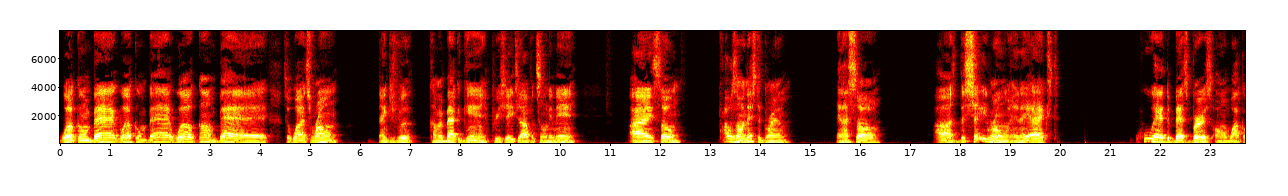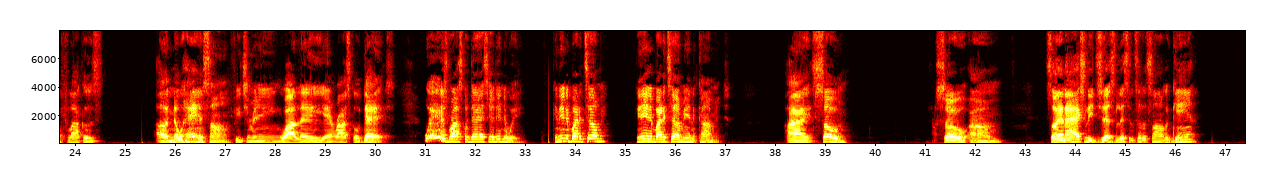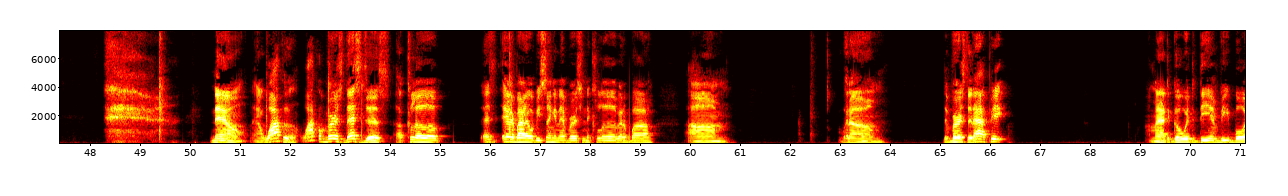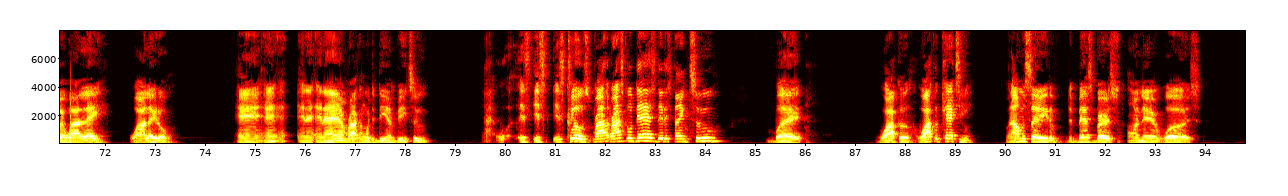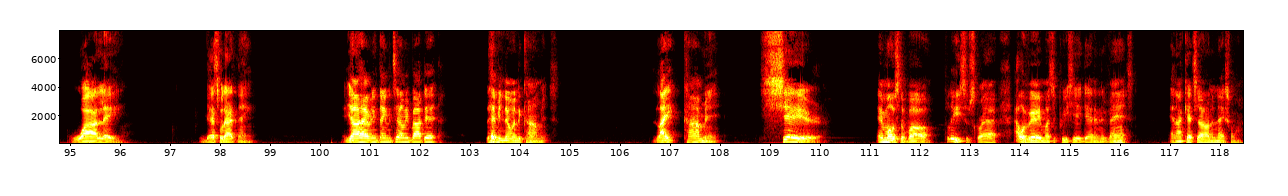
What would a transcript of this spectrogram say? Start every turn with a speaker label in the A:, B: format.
A: Welcome back, welcome back, welcome back. So what's wrong? Thank you for coming back again. Appreciate y'all for tuning in. Alright, so I was on Instagram and I saw uh the shade room and they asked who had the best verse on Waka Flocka's uh, No Hands song featuring Wale and Roscoe Dash. Where is Roscoe Dash at anyway? Can anybody tell me? Can anybody tell me in the comments? Alright, so so um so and I actually just listened to the song again. Now, and Waka, Waka verse, that's just a club that's everybody will be singing that verse in the club at a bar. Um, but um, the verse that I picked, I'm gonna have to go with the DMV boy Wale, Wale though, and and and and I am rocking with the DMV too. It's it's it's close. Roscoe Dash did his thing too. But Waka Waka catchy. But I'm gonna say the the best verse on there was Wale. That's what I think. If y'all have anything to tell me about that, let me know in the comments. Like, comment, share, and most of all, please subscribe. I would very much appreciate that in advance. And I'll catch y'all on the next one.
